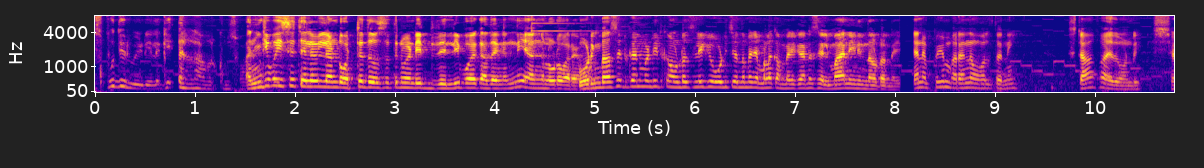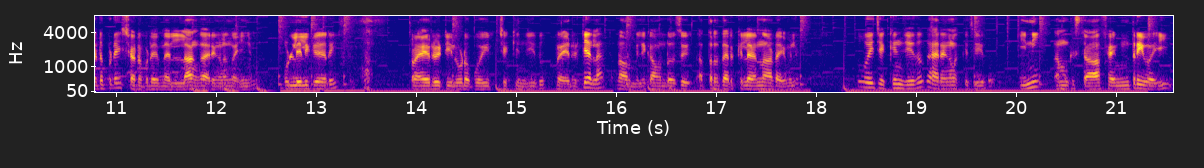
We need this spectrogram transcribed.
Guys പുതിയൊരു വീഡിയോയിലേക്ക് എല്ലാവർക്കും സ്വാഗതം. അഞ്ച് പൈസ ചെലവില്ലാണ്ട് ഒറ്റ ദിവസത്തിന് വേണ്ടി ഡൽഹി പോയ കഥ എന്ന് ഞങ്ങളോട് പറയാം. ബോർഡിംഗ് പാസ് എടുക്കാൻ വേണ്ടി കൗണ്ടേഴ്സിലേക്ക് ഓടി ചെന്നപ്പോൾ നമ്മളെ കമ്പനിക്കാരൻ സൽമാൻ നിന്നോട്ടെ ഞാൻ എപ്പോഴും പറയുന്ന പോലെ തന്നെ സ്റ്റാഫ് ആയതുകൊണ്ട് ഷടപ്പടേ ഷടപ്പടേ എന്ന എല്ലാ കാര്യങ്ങളും കഴിഞ്ഞു. ഉള്ളിൽ കയറി പ്രയോറിറ്റിയിലൂടെ പോയി ചെക്ക് ഇൻ ചെയ്തു. പ്രയോറിറ്റി അല്ല നോർമലി കൗണ്ടേഴ്സ് അത്ര തിരക്കിലായിരുന്നു ആ ടൈമിൽ പോയി ചെക്ക് ഇൻ ചെയ്തു കാര്യങ്ങളൊക്കെ ചെയ്തു. ഇനി നമുക്ക് സ്റ്റാഫ് എൻട്രി വഴി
